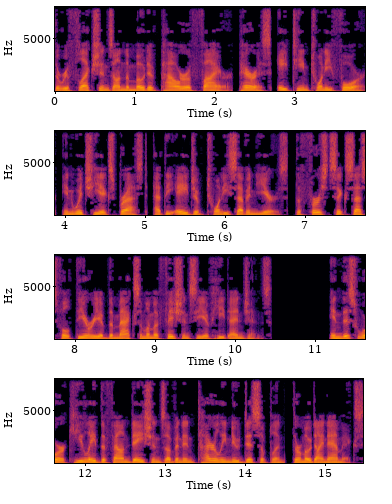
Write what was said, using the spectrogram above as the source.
The Reflections on the Motive Power of Fire Paris, 1824, in which he expressed, at the age of 27 years, the first successful theory of the maximum efficiency of heat engines. In this work he laid the foundations of an entirely new discipline, thermodynamics.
